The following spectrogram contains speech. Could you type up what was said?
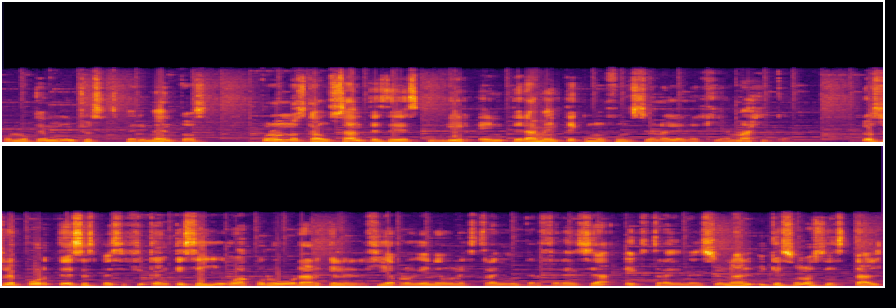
por lo que muchos experimentos fueron los causantes de descubrir enteramente cómo funciona la energía mágica. Los reportes especifican que se llegó a corroborar que la energía proviene de una extraña interferencia extradimensional y que son los Gestalt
